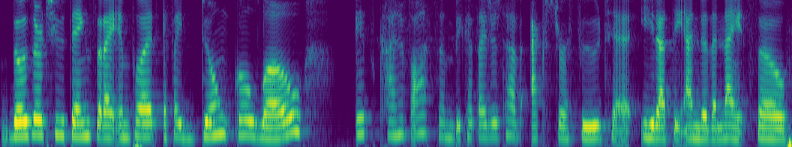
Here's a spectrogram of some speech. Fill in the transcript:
Those are two things that I input. If I don't go low, it's kind of awesome because I just have extra food to eat at the end of the night. So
